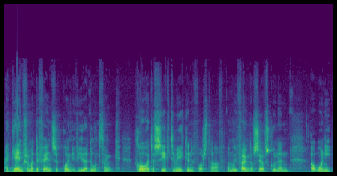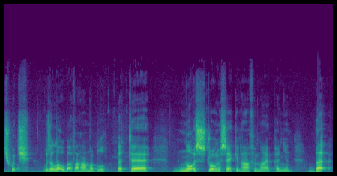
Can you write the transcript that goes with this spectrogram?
again, from a defensive point of view, I don't think Col had a save to make in the first half, and we found ourselves going in at one each, which was a little bit of a hammer blow. But uh, not as strong a second half, in my opinion, but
